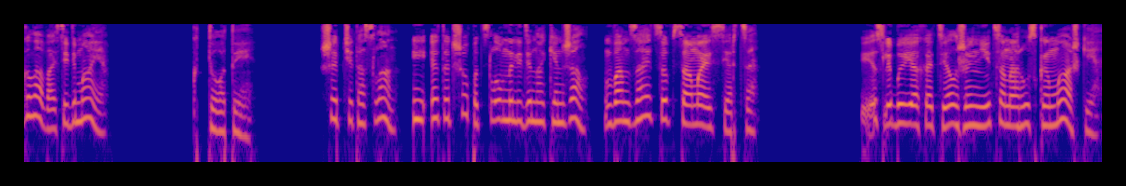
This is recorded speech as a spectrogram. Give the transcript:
Глава седьмая. «Кто ты?» Шепчет Аслан, и этот шепот, словно ледяной кинжал, вонзается в самое сердце. «Если бы я хотел жениться на русской Машке,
